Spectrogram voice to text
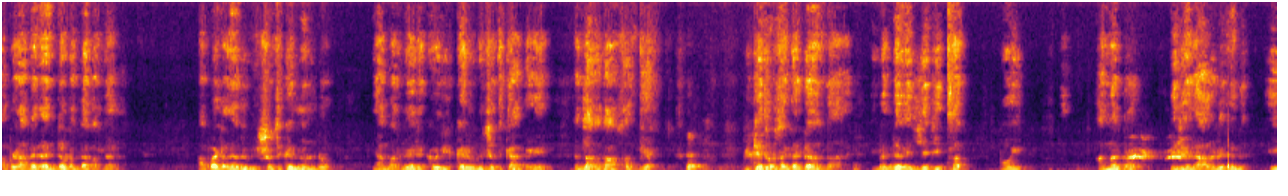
അപ്പോൾ അവൻ എന്നോട് എന്താ പറഞ്ഞത്? അപ്പോഴത്തെ അത് വിശ്വസിക്കുന്നുണ്ടോ? ഞാൻ പറഞ്ഞു എനിക്ക് ഒരിക്കലും വിശ്വസിക്കാൻ കഴിയും. എന്നാണ് അതാ സത്യം. പിറ്റേ ദിവസം കണ്ടതെന്താണ് ഇവന്റെ വലിയ ചിത്രം പോയി. അന്നത്തെ വലിയ ആളുടെ ഈ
